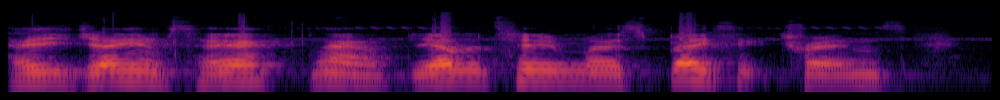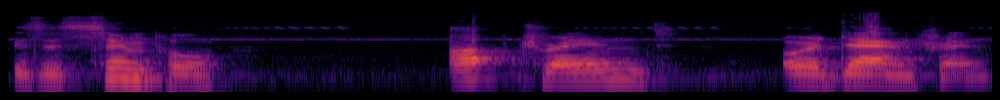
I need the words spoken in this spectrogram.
Hey James here. Now, the other two most basic trends is a simple uptrend or a downtrend.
